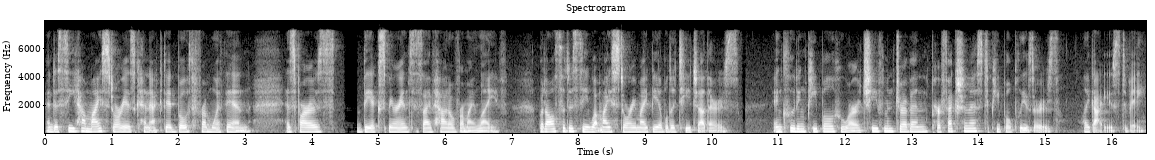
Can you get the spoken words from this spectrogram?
and to see how my story is connected both from within, as far as the experiences I've had over my life, but also to see what my story might be able to teach others including people who are achievement driven, perfectionist people pleasers, like I used to be.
